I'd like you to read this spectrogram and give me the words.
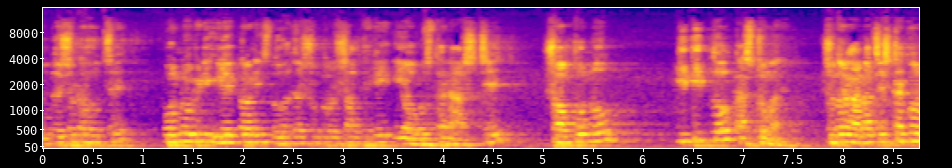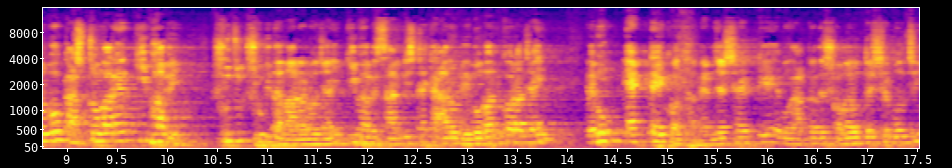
উদ্দেশ্যটা হচ্ছে পণ্যবিড়ি ইলেকট্রনিক্স দু সাল থেকে এই অবস্থানে আসছে সম্পূর্ণ কৃতিত্ব কাস্টমারের সুতরাং আমরা চেষ্টা করব কাস্টমারের কীভাবে সুযোগ সুবিধা বাড়ানো যায়, কীভাবে সার্ভিসটাকে আরও বেগবান করা যায়। এবং একটাই কথা ম্যানেজার সাহেবকে এবং আপনাদের সবার উদ্দেশ্যে বলছি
